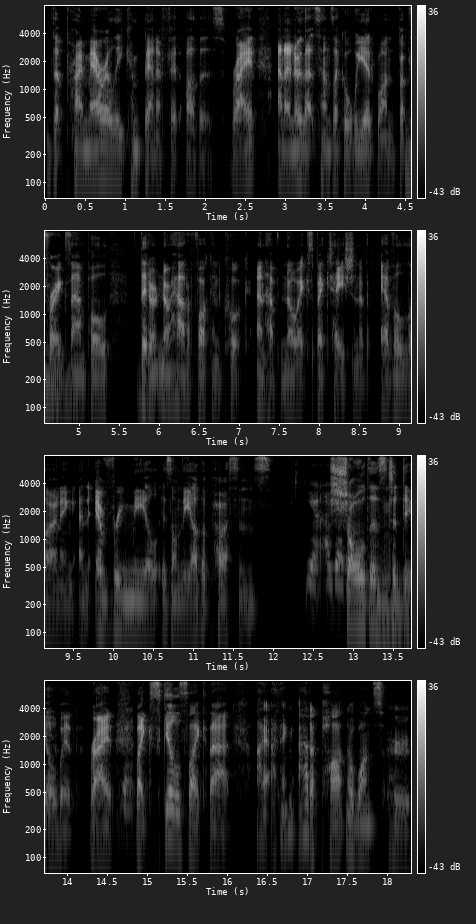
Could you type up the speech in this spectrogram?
that primarily can benefit others, right? And I know that sounds like a weird one, but for Mhm. example, they don't know how to fucking cook and have no expectation of ever learning and every meal is on the other person's Yeah, I get it. shoulders to Mhm. deal with, right? Yeah. Like skills like that. I, I think I had a partner once who,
